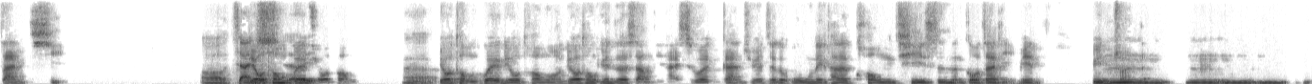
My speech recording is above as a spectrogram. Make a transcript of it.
散气。哦，流通归流通，嗯，流通归流通哦，流通原则上你还是会感觉这个屋内它的空气是能够在里面运转的，嗯嗯嗯嗯，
